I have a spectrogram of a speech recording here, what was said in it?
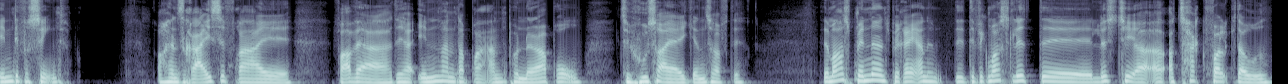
inden det er for sent. Og hans rejse fra, øh, fra at være det her indvandrerbarn på Nørrebro til husejer i Gentofte. Det er meget spændende og inspirerende. Det, det fik mig også lidt øh, lyst til at, at, at takke folk derude.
